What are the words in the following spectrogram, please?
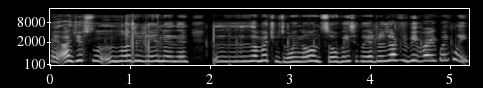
I, I just loaded in and then that much was going on, so basically I just have to be very quickly.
